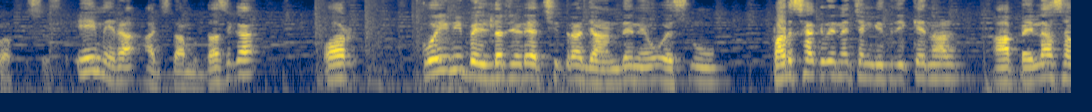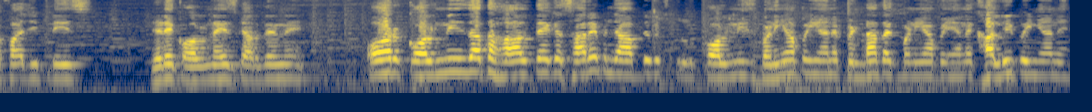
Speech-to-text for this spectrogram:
purposes. ਇਹ ਮੇਰਾ ਅੱਜ ਦਾ ਮੁੱਦਾ ਸੀਗਾ ਔਰ ਕੋਈ ਵੀ ਬਿਲਡਰ ਜਿਹੜੇ ਅੱਛੀ ਤਰ੍ਹਾਂ ਜਾਣਦੇ ਨੇ ਉਹ ਇਸ ਨੂੰ ਪੜ੍ਹ ਸਕਦੇ ਨੇ ਚੰਗੇ ਤਰੀਕੇ ਨਾਲ। ਆ ਪਹਿਲਾ ਸਫਾ ਜੀ ਪਲੀਜ਼ ਜਿਹੜੇ ਕੋਲੋਨਾਈਜ਼ ਕਰਦੇ ਨੇ। ਔਰ ਕਾਲੋਨੀਜ਼ ਦਾ ਤਾਂ ਹਾਲਤ ਹੈ ਕਿ ਸਾਰੇ ਪੰਜਾਬ ਦੇ ਵਿੱਚ ਕਾਲੋਨੀਜ਼ ਬਣੀਆਂ ਪਈਆਂ ਨੇ, ਪਿੰਡਾਂ ਤੱਕ ਬਣੀਆਂ ਪਈਆਂ ਨੇ, ਖਾਲੀ ਪਈਆਂ ਨੇ।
